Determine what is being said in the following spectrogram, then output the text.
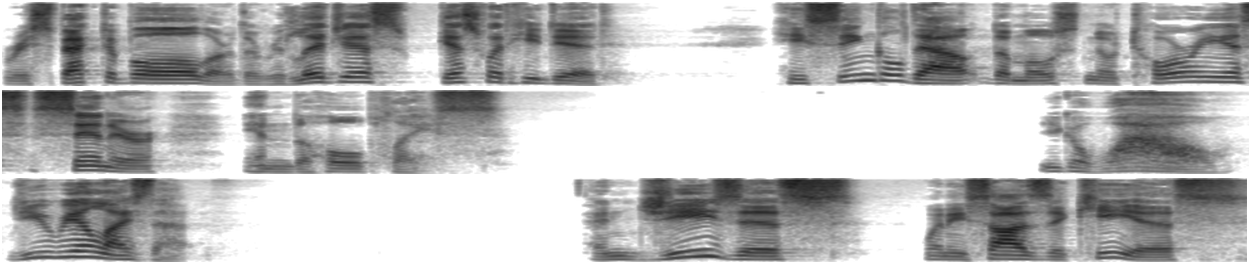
Respectable or the religious, guess what he did? He singled out the most notorious sinner in the whole place. You go, wow, do you realize that? And Jesus, when he saw Zacchaeus,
